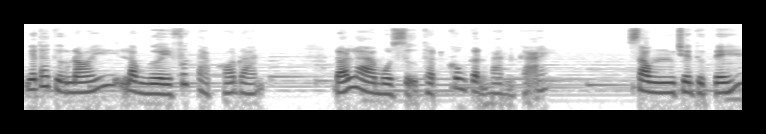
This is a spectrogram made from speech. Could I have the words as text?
người ta thường nói lòng người phức tạp khó đoán. Đó là một sự thật không cần bàn cãi. Song trên thực tế,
